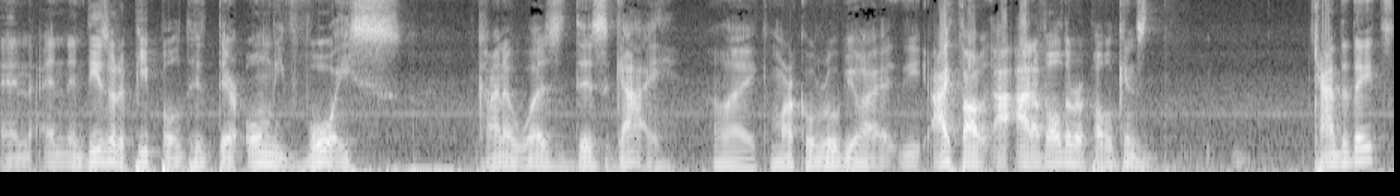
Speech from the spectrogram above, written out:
and and and these are the people. Their only voice, kind of was this guy, like Marco Rubio. I I thought out of all the Republicans candidates,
